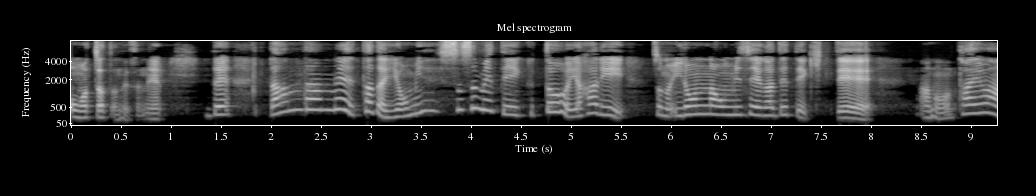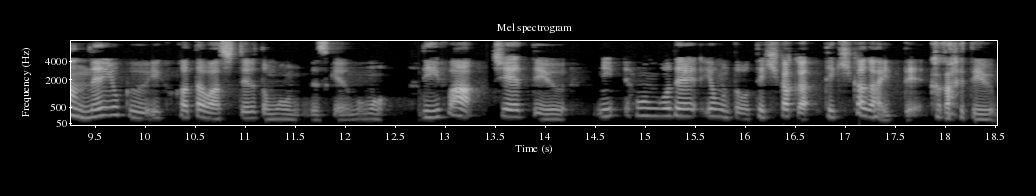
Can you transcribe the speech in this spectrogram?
思っちゃったんですね。で、だんだんね、ただ読み進めていくと、やはり、そのいろんなお店が出てきて、あの、台湾ね、よく行く方は知ってると思うんですけれども、ディファチェっていう、日本語で読むと敵かか、敵かがいって書かれている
